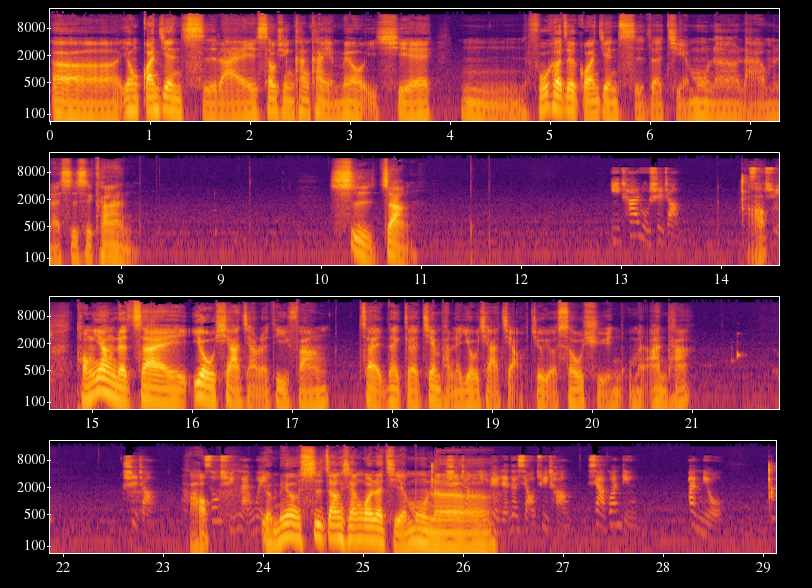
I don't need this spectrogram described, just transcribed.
呃，用关键词来搜寻看看有没有一些。嗯，符合这个关键词的节目呢，来，我们来试试看。视障，已插入视障。好，同样的，在右下角的地方，在那个键盘的右下角就有搜寻，我们按它。视障。好，搜寻有没有视障相关的节目呢？人的小剧场下关顶按钮。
